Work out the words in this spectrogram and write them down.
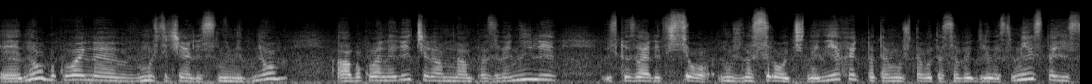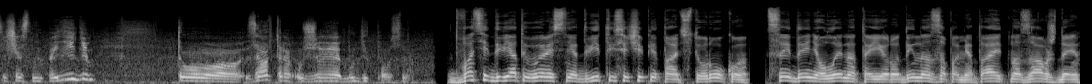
Э, Но буквально мы встречались с ними днем, а буквально вечером нам позвонили и сказали, все, нужно срочно ехать, потому что вот освободилось место, если сейчас не поедем, то завтра уже будет поздно. 29 вересня 2015 року. Цей день Олена та її родина запам'ятають назавжди.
